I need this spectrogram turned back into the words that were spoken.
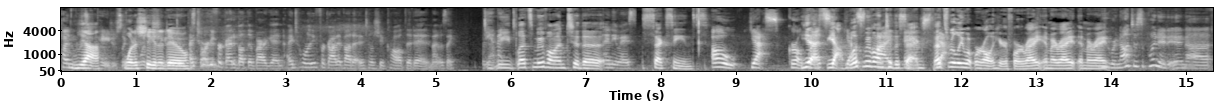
hundreds Yeah. of pages. Like, What is she gonna do? with I totally forgot about the bargain. I totally forgot about it until she called it in. And I was like, damn We let's move on to the Anyways, sex scenes. Oh yes, girl. Yes, that's- yeah. yes, let's move on to the sex. am- That's yeah. really what we're all here for, right? Am I right? Am I right? We were not disappointed in uh,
